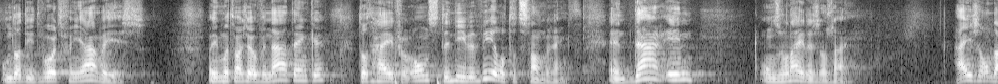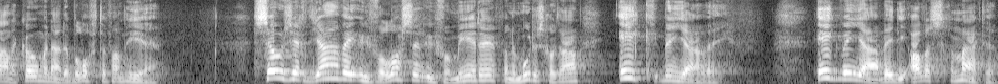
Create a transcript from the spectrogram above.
Omdat hij het woord van Yahweh is. Maar je moet maar eens over nadenken tot hij voor ons de nieuwe wereld tot stand brengt. En daarin onze leider zal zijn. Hij zal dadelijk komen naar de belofte van de Heer. Zo zegt Yahweh, uw verlosser, uw vermeerder van de moederschoot aan. Ik ben Yahweh. Ik ben Yahweh die alles gemaakt heb.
